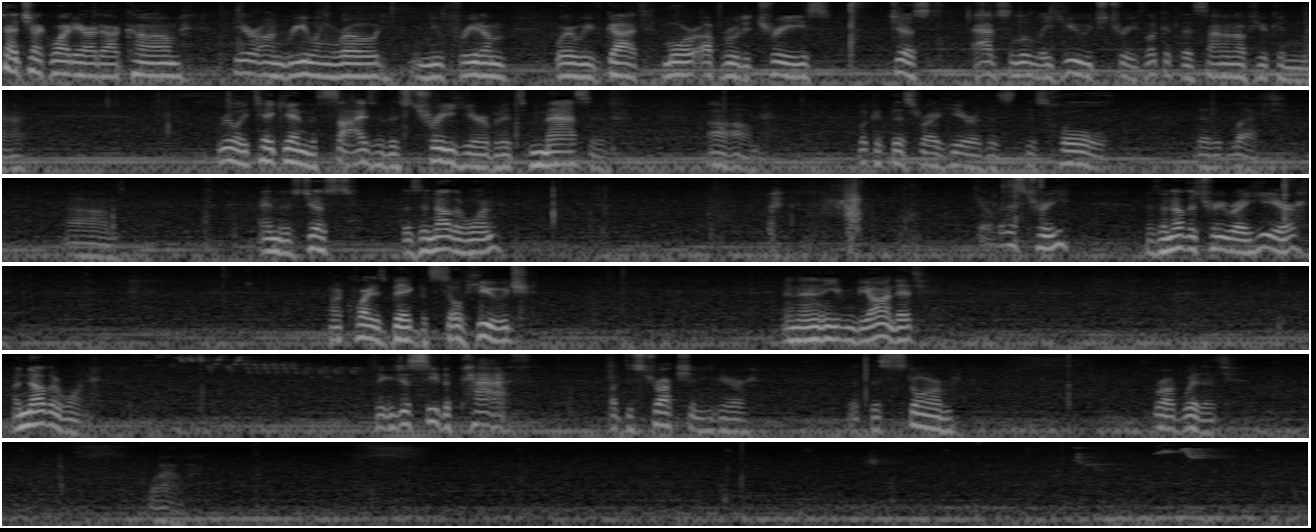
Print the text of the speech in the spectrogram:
Ted Czech YDR.com here on Reeling Road in New Freedom where we've got more uprooted trees. Just absolutely huge trees. Look at this. I don't know if you can uh, really take in the size of this tree here, but it's massive. Um, look at this right here, this, this hole that it left. Um, and there's just, there's another one. Get over this tree. There's another tree right here. Not quite as big, but still huge. And then even beyond it, another one. So you can just see the path of destruction here that this storm brought with it. Wow.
